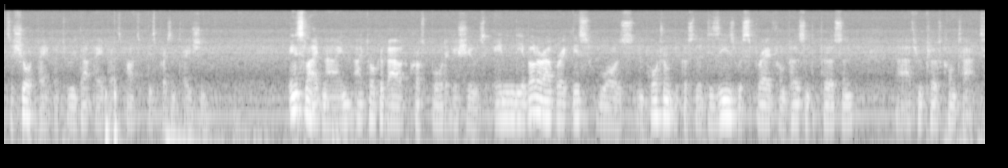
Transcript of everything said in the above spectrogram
It's a short paper, to read that paper as part of this presentation. In slide 9, I talk about cross-border issues. In the Ebola outbreak, this was important because the disease was spread from person to person uh, through close contact.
